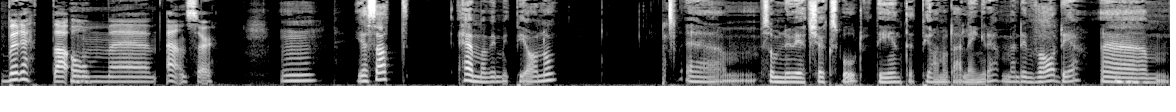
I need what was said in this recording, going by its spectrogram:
Berätta Mm. om eh, Answer. Mm. Jag satt hemma vid mitt piano. ehm, som nu är ett köksbord. Det är inte ett piano där längre men det var det. Ehm,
